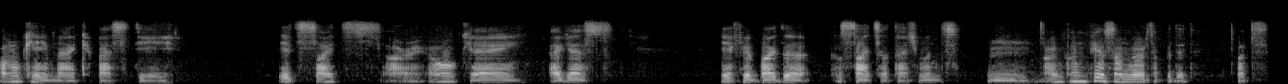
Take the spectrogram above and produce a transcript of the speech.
okay mag capacity, its sights are okay, I guess, if you buy the sights attachment. Mm, I'm confused on where to put it, but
